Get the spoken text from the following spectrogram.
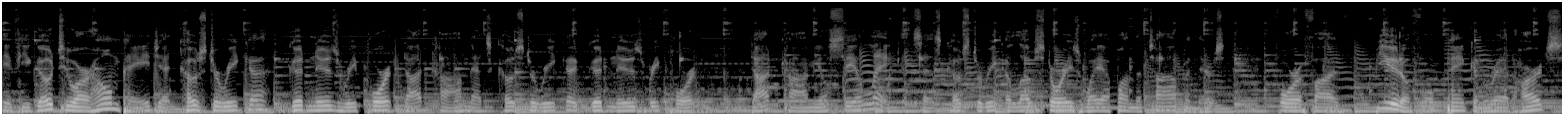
if you go to our homepage at Costa Rica Good News Report.com, that's Costa Rica Good News Report.com, you'll see a link. It says Costa Rica Love Stories way up on the top, and there's four or five beautiful pink and red hearts.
